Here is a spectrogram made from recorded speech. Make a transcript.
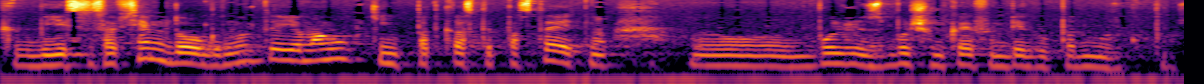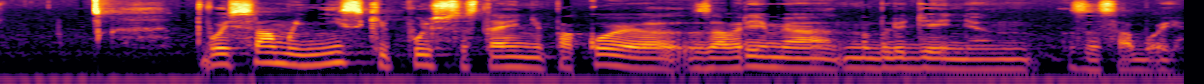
как бы если совсем долго, ну да я могу какие-нибудь подкасты поставить, но э, более, с большим кайфом бегаю под музыку просто. Твой самый низкий пульс в состоянии покоя за время наблюдения за собой?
